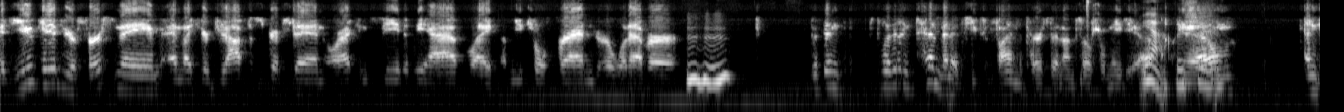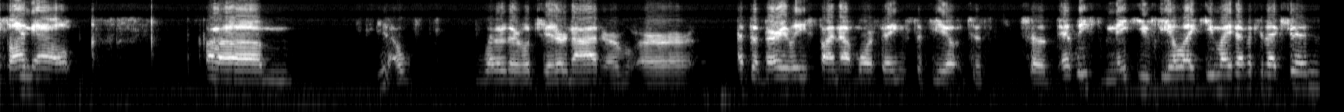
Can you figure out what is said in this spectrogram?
if you give your first name and like your job description, or I can see that we have like a mutual friend or whatever, Mm-hmm. within within ten minutes you can find the person on social media. Yeah, for you sure. know, and find out, um, you know, whether they're legit or not, or, or at the very least find out more things to feel to to at least make you feel like you might have a connection.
